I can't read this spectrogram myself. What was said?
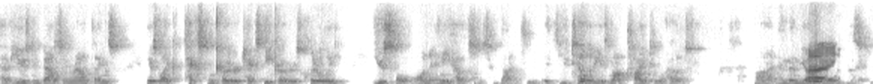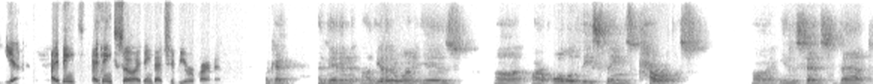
have used in bouncing around things is like text encoder, text decoder is clearly useful on any host. It's not, its, its utility is not tied to a host. Uh, and then the other one is, I think I think so. I think that should be a requirement. okay. And then uh, the other one is, uh, are all of these things powerless? Uh, in the sense that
